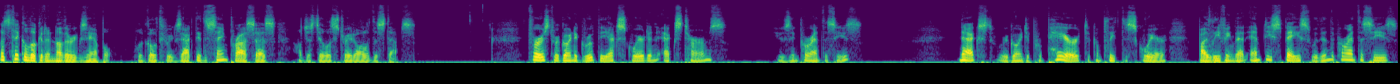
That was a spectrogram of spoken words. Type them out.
Let's take a look at another example. We'll go through exactly the same process. I'll just illustrate all of the steps. First, we're going to group the x squared and x terms using parentheses. Next, we're going to prepare to complete the square by leaving that empty space within the parentheses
